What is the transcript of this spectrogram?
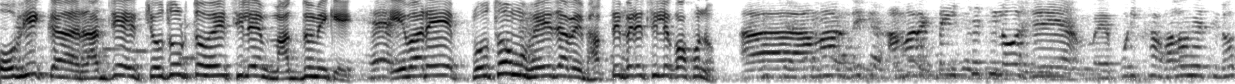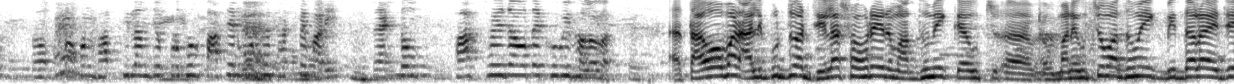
অভিক রাজ্যে চতুর্থ হয়েছিলেন মাধ্যমিকে। হ্যাঁ। এবারে প্রথম হয়ে যাবে ভাবতে পেরেছিলে কখনো? আমার আমার একটা ইচ্ছে ছিল যে পরীক্ষা ভালো হয়েছিল তো তখন ভাবছিলাম যে প্রথম পাঁচের মধ্যে থাকতে পারি তো একদম ফার্স্ট হয়ে যাওয়াতে খুবই ভালো লাগছে। তাও আবার আলিপুরদুয়ার জেলা শহরের মাধ্যমিক মানে উচ্চ মাধ্যমিক বিদ্যালয়ে যে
